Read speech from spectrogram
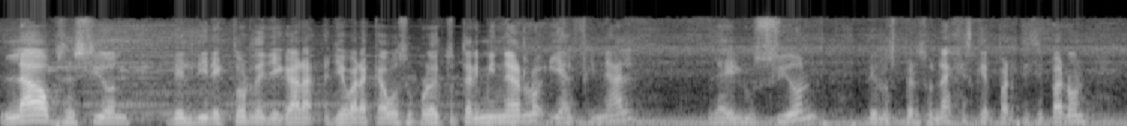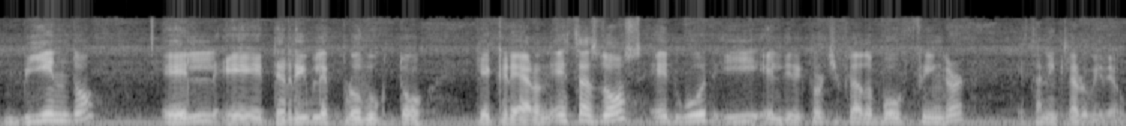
la obsesión del director de llegar a, llevar a cabo su proyecto, terminarlo y al final la ilusión de los personajes que participaron viendo el terrible producto que crearon. Estas dos, Ed Wood y el director chiflado Bob Finger, están en claro video.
